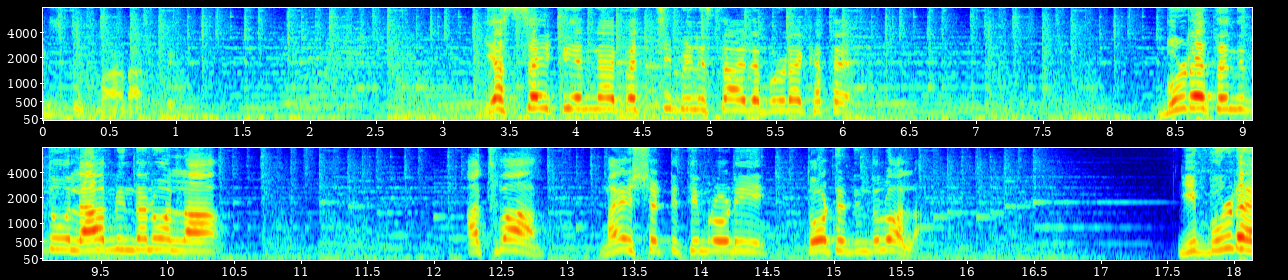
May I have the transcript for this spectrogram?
ಎಕ್ಸಿಕ್ಯೂಟ್ ಮಾಡೋಣ ಅಂತೇಳಿ. ಎಸ್ ಐ ಟಿಯನ್ನೇ ಬೆಚ್ಚಿ ಬೀಳಿಸ್ತಾ ಇದೆ ಬುರುಡೆ ಕತೆ ಬುರುಡೆ ತಂದಿದ್ದು ಲ್ಯಾಬ್ನಿಂದನೂ ಅಲ್ಲ. ಅಥವಾ ಮಹೇಶ್ ಶೆಟ್ಟಿ ತಿಮ್ರೋಡಿ ತೋಟದಿಂದಲೂ ಅಲ್ಲ. ಈ ಬುರುಡೆ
